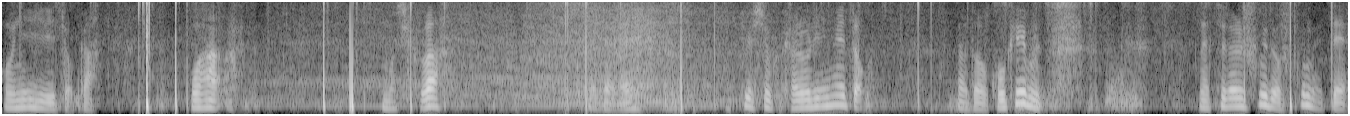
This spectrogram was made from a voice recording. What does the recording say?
おにぎりとかご飯もしくは、え給食カロリーメイトなど固形物ナチュラルフードを含めて、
